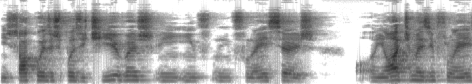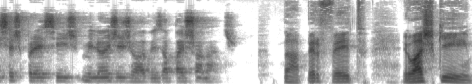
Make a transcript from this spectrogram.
em, só coisas positivas, em, em influências, em ótimas influências para esses milhões de jovens apaixonados. Ah, perfeito. Eu acho que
